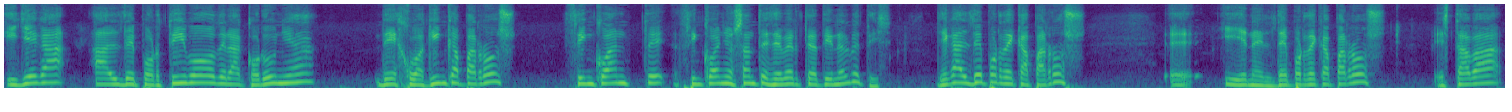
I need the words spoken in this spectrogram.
y llega al Deportivo de La Coruña de Joaquín Caparrós cinco, ante- cinco años antes de verte a ti en el Betis. Llega al Depor de Caparrós y en el Depor de Caparrós estaba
